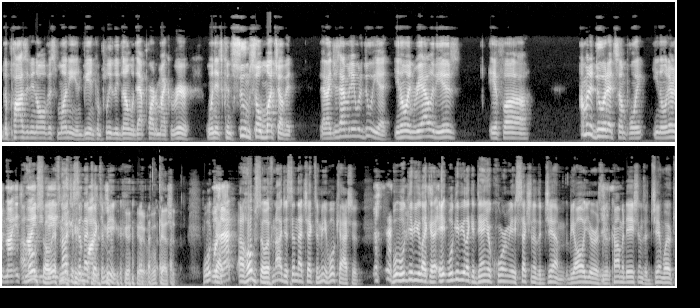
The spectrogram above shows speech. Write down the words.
depositing all this money and being completely done with that part of my career when it's consumed so much of it that I just haven't been able to do it yet. You know, and reality is if uh I'm gonna do it at some point. You know, there's not it's I hope so. days If not, just send that check to me. we'll cash it. We'll Was ca- that? I hope so. If not, just send that check to me. We'll cash it. we'll, we'll give you like a we'll give you like a Daniel Cormier section of the gym. It'll be all yours. Your accommodations, a gym, whatever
